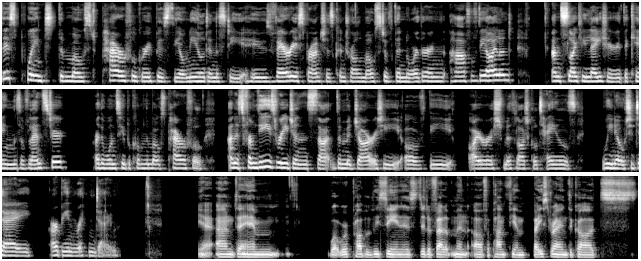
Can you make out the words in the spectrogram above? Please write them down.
this point, the most powerful group is the O'Neill dynasty, whose various branches control most of the northern half of the island. And slightly later, the kings of Leinster are the ones who become the most powerful. And it's from these regions that the majority of the Irish mythological tales we know today are being written down. Yeah, and um, what we're probably seeing is the development of a pantheon based around the gods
